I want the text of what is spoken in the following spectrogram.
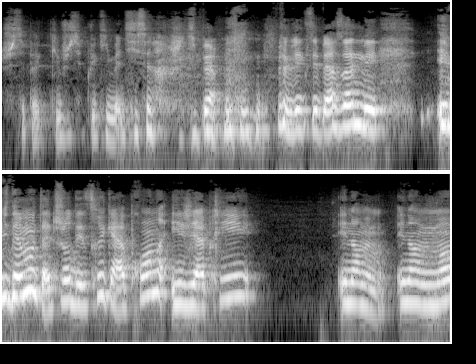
je sais pas, je sais plus qui m'a dit ça, j'espère. je vexer personne, mais évidemment, t'as toujours des trucs à apprendre et j'ai appris énormément. Énormément,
